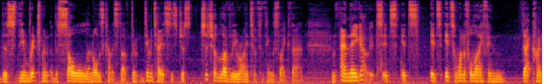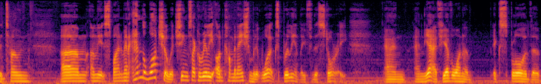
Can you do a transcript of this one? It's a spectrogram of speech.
this the enrichment of the soul and all this kind of stuff. DeMatteis is just such a lovely writer for things like that. And there you go. It's it's it's it's it's a wonderful life in that kind of tone. Um, only it's Spider Man and the Watcher, which seems like a really odd combination, but it works brilliantly for this story. And and yeah, if you ever want to explore the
